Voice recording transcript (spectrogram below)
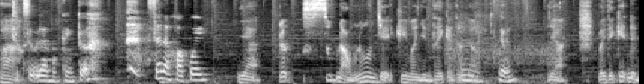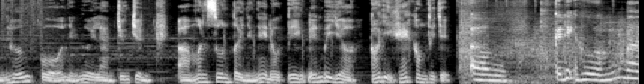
wow. thực sự là một cảnh tượng rất là khó quên dạ rất xúc động đúng không chị khi mà nhìn thấy cảnh tượng ừ, đó đúng Dạ. Yeah. Vậy thì cái định hướng của những người làm chương trình uh, Monsoon từ những ngày đầu tiên đến bây giờ có gì khác không thưa chị? Um, cái định hướng ờ,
